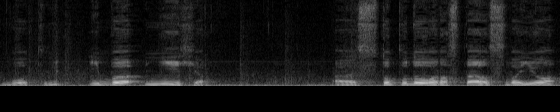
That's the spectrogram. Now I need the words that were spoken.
Вот, ибо нехер. Э, стопудово расставил свое.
